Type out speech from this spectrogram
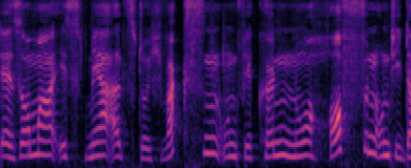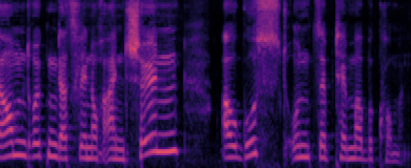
Der Sommer ist mehr als durchwachsen und wir können nur hoffen und die Daumen drücken, dass wir noch einen schönen August und September bekommen.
